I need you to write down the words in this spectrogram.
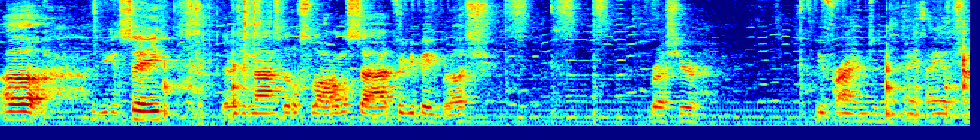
Uh, you can see there's a nice little slot on the side for your bee brush. Brush your your frames and anything else you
